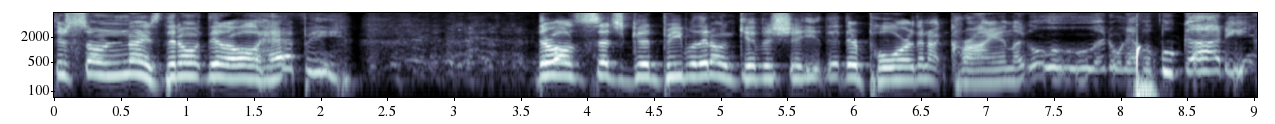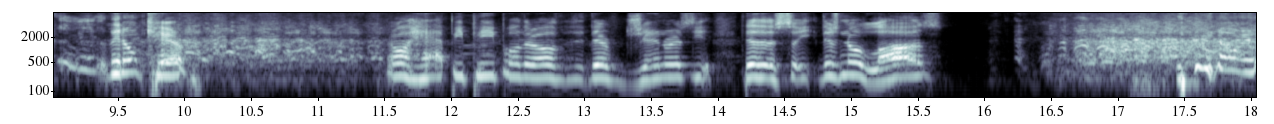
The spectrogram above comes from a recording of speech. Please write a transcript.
they're so nice. They don't they're all happy. They're all such good people. They don't give a shit. They- They're poor. They're not crying like, "Oh, I don't have a Bugatti." They don't care. They're all happy people. They're all they're generous. There's, so- there's no laws. you know what I mean?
